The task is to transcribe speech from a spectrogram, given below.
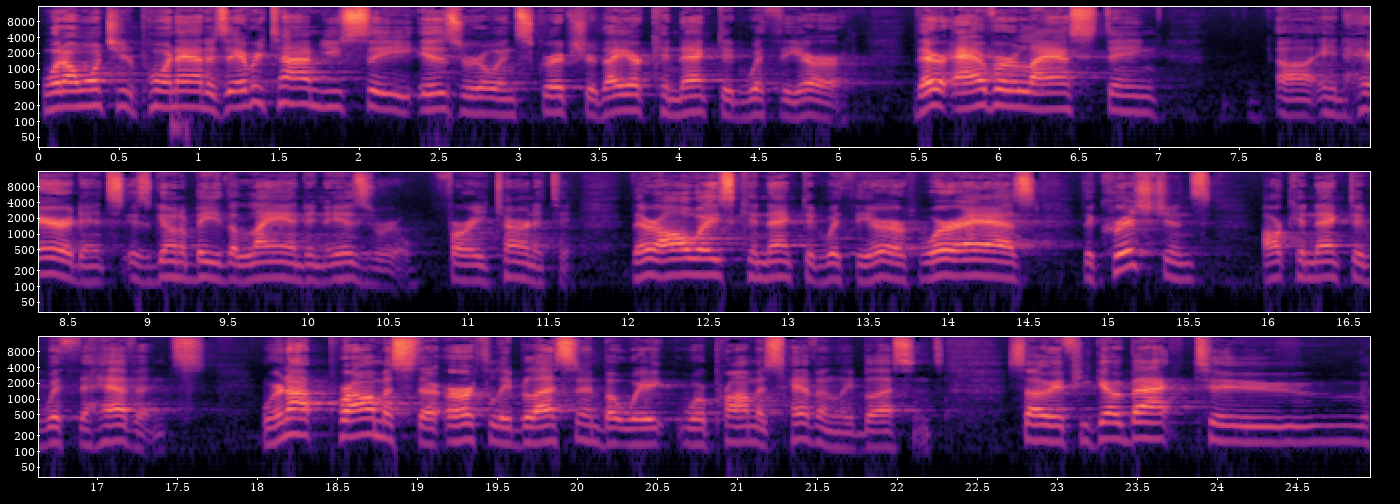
what I want you to point out is every time you see Israel in Scripture, they are connected with the earth. Their everlasting uh, inheritance is going to be the land in Israel for eternity. They're always connected with the earth, whereas the Christians are connected with the heavens. We're not promised the earthly blessing, but we, we're promised heavenly blessings. So if you go back to,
